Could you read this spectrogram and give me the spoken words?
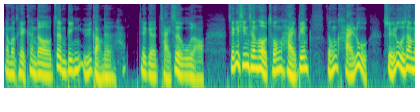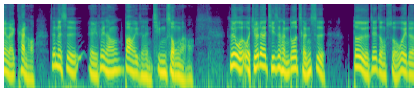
那么可以看到正滨渔港的这个彩色屋了哦。整个行程哦，从海边从海路水路上面来看哈，真的是诶非常棒，而且很轻松了哈。所以我我觉得其实很多城市。都有这种所谓的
